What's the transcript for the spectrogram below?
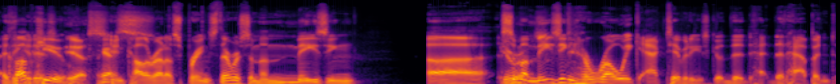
I Club think it is. Q. Yes. in Colorado Springs. There were some amazing, uh, some amazing heroic activities that that happened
